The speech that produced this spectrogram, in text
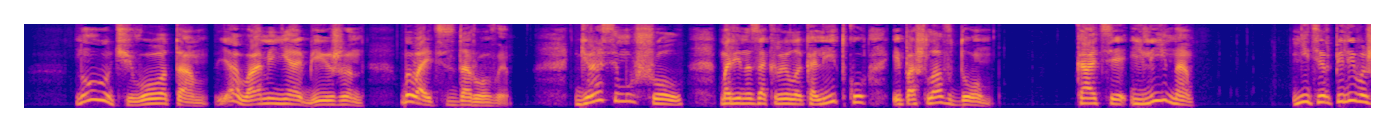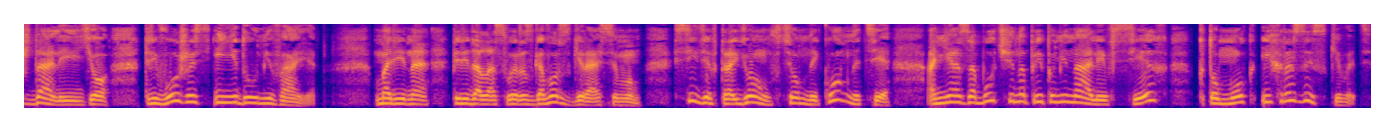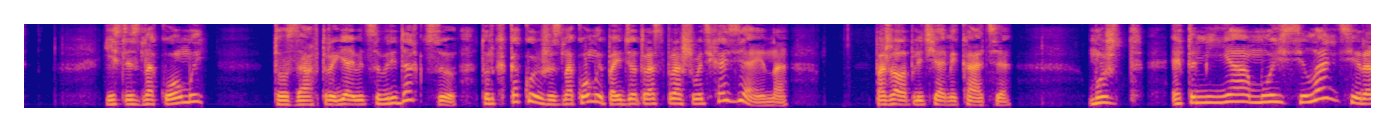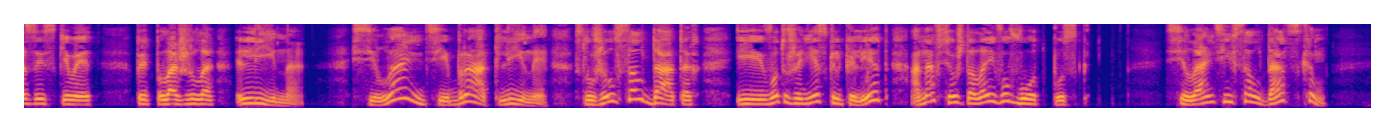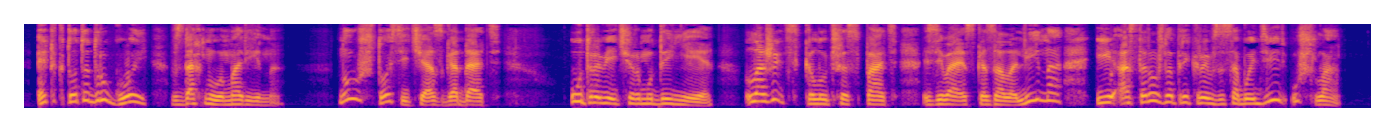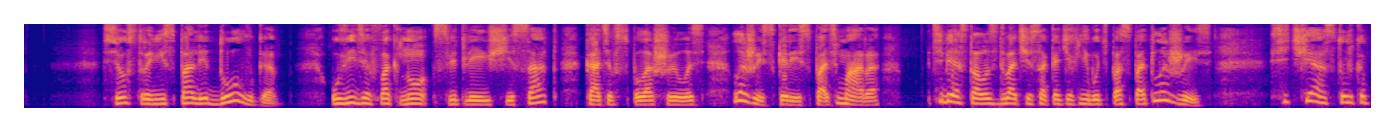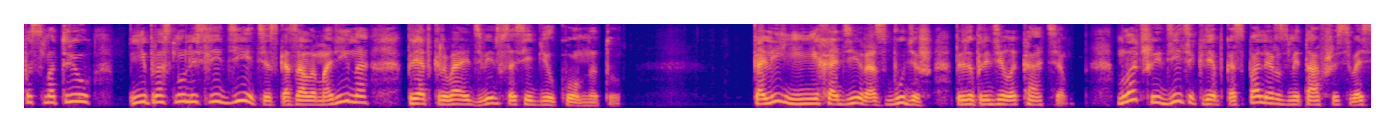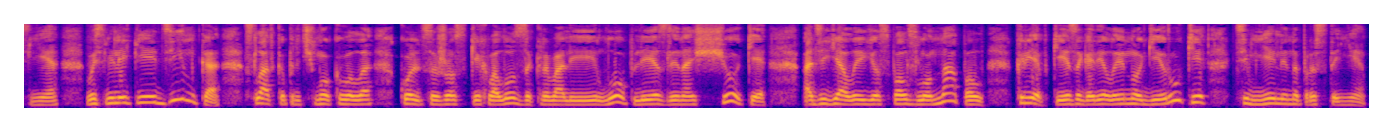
«Ну, чего там, я вами не обижен, бывайте здоровы». Герасим ушел, Марина закрыла калитку и пошла в дом. Катя и Лина нетерпеливо ждали ее, тревожась и недоумевая. Марина передала свой разговор с Герасимом. Сидя втроем в темной комнате, они озабоченно припоминали всех, кто мог их разыскивать. Если знакомый, то завтра явится в редакцию. Только какой же знакомый пойдет расспрашивать хозяина? Пожала плечами Катя. «Может, это меня мой Силантий разыскивает?» — предположила Лина. Силантий, брат Лины, служил в солдатах, и вот уже несколько лет она все ждала его в отпуск. «Силантий в солдатском? Это кто-то другой», — вздохнула Марина. «Ну, что сейчас гадать? Утро вечера мудренее. Ложитесь-ка лучше спать», — зевая сказала Лина и, осторожно прикрыв за собой дверь, ушла. Сестры не спали долго. Увидев в окно светлеющий сад, Катя всполошилась. «Ложись скорее спать, Мара. Тебе осталось два часа каких-нибудь поспать. Ложись». «Сейчас только посмотрю, не проснулись ли дети», — сказала Марина, приоткрывая дверь в соседнюю комнату. «К не ходи, разбудишь», — предупредила Катя. Младшие дети крепко спали, разметавшись во сне. Восьмилетняя Динка сладко причмокивала, кольца жестких волос закрывали ей лоб, лезли на щеки, одеяло ее сползло на пол, крепкие загорелые ноги и руки темнели на простыне.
